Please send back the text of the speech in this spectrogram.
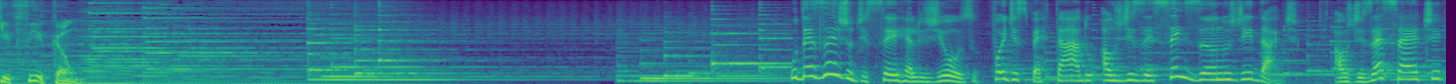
que ficam. O desejo de ser religioso foi despertado aos 16 anos de idade. Aos 17,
